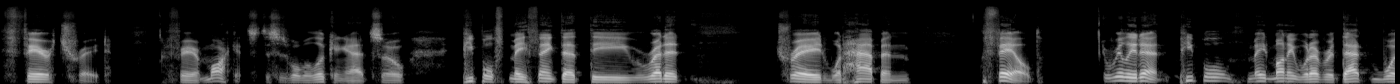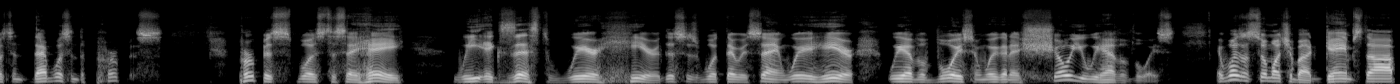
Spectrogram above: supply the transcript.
Fair trade fair markets. This is what we're looking at. So people may think that the Reddit trade, what happened, failed. It really didn't. People made money, whatever. That wasn't that wasn't the purpose. Purpose was to say, hey, we exist. We're here. This is what they were saying. We're here. We have a voice, and we're going to show you we have a voice. It wasn't so much about GameStop.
